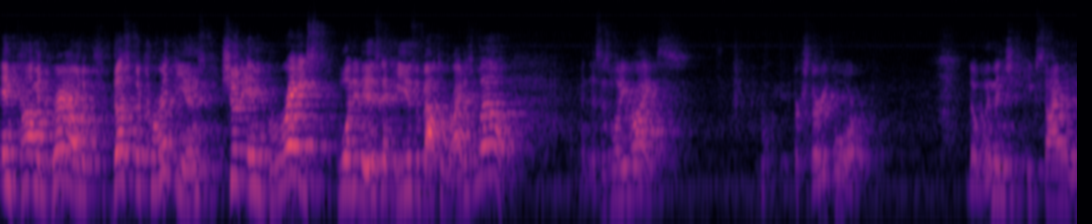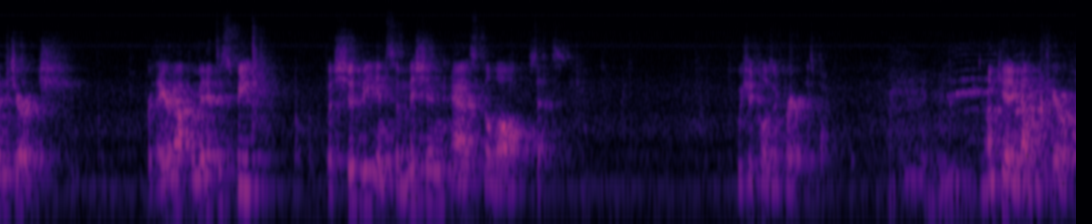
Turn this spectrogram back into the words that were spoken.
in common ground. Thus, the Corinthians should embrace what it is that he is about to write as well. And this is what he writes. Verse 34 The women should keep silent in the church, for they are not permitted to speak, but should be in submission as the law says. We should close in prayer at this point. I'm kidding, that would be terrible.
